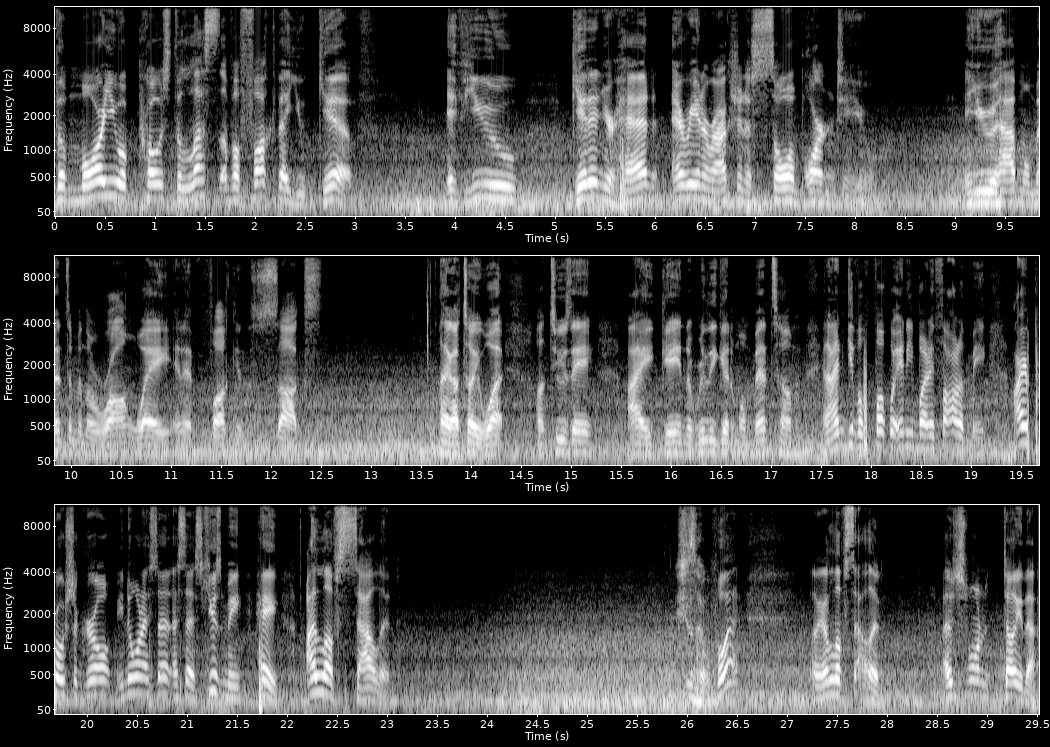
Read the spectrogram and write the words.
the more you approach, the less of a fuck that you give. If you get in your head, every interaction is so important to you. And you have momentum in the wrong way, and it fucking sucks. Like, I'll tell you what, on Tuesday, I gained a really good momentum, and I didn't give a fuck what anybody thought of me. I approached a girl, you know what I said? I said, Excuse me, hey, I love salad. She's like, What? Like, I love salad. I just wanted to tell you that.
